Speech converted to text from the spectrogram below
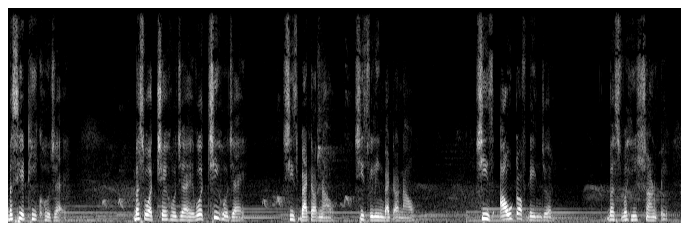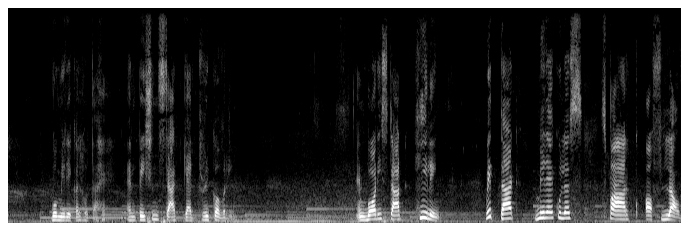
बस ये ठीक हो जाए, बस वो अच्छे हो जाए, वो अच्छी हो जाए। She is better now she is feeling better now she is out of danger बस वही क्षण पे वो मेरे कल होता है। And patient start get recovering and body start healing with that miraculous spark of love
